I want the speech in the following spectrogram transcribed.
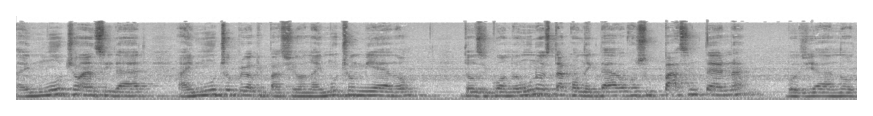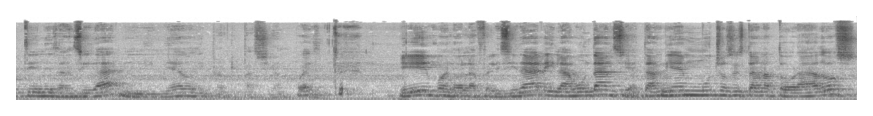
Hay mucha ansiedad, hay mucha preocupación, hay mucho miedo. Entonces, cuando uno está conectado con su paz interna, pues ya no tienes ansiedad, ni miedo, ni preocupación. Pues. Y bueno, la felicidad y la abundancia. También muchos están atorados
